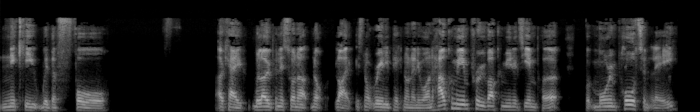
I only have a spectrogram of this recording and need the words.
Nikki with a four. Okay, we'll open this one up. Not like it's not really picking on anyone. How can we improve our community input? But more importantly,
